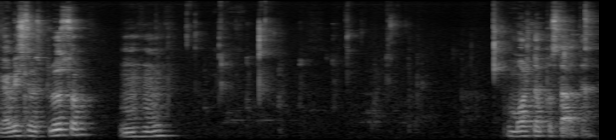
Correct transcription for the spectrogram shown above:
А 8 з плюсом. Угу. Можна поставити.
